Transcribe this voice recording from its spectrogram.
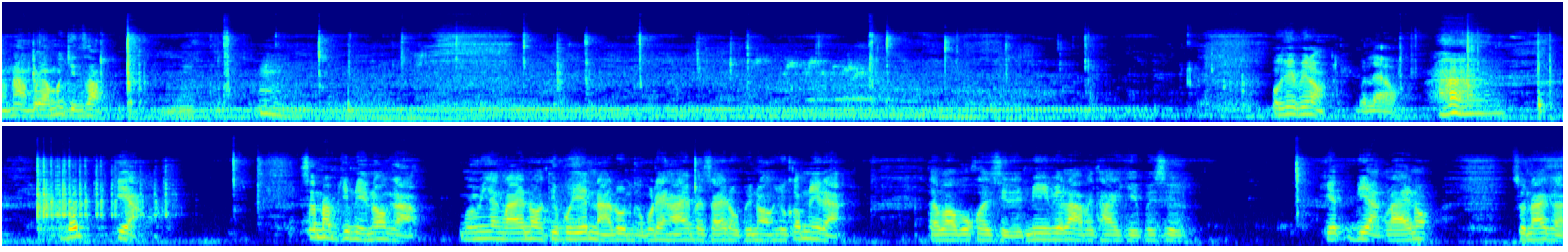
เอาน้ำไปเอามากินสักอืมอืมโอเคพี่น้องหมดแล้วเบิดเกี่ยงสำหรับคลิปนี้เนอกจากมันมีอย่างไรเนอกที่ผู้เห็นหนาโดนกับผู้ได้หายไปไซด์ดอกพี่น้องอยู่กับนี่แหละ แต่ว่าบ่ค่อยสิได้มีเวลาไปถ่ายคลิปไปซื้อเฮ็ดเบียกหลายเนาะส่วนนายก็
